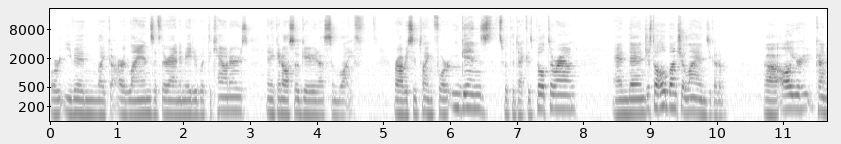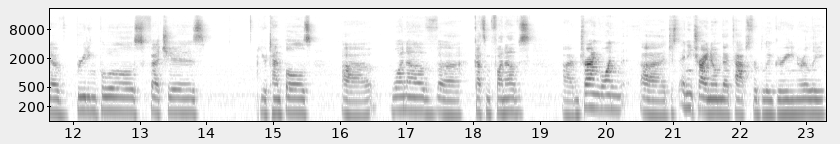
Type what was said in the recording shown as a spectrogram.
or even like our lands if they're animated with the counters. And it can also gain us some life. We're obviously playing four Ugins. That's what the deck is built around. And then just a whole bunch of lands. You got a, uh, all your kind of breeding pools, fetches, your temples. Uh, one of uh, got some fun ofs. I'm trying one, uh, just any triome that taps for blue green. Really,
